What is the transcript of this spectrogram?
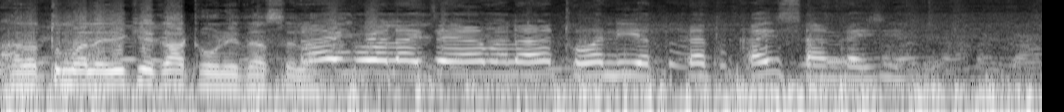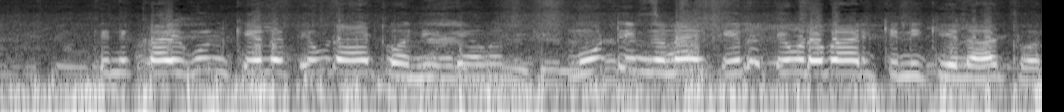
आता तुम्हाला एक एक आठवण येत असेल. काय बोलायचंय आम्हाला? आठवणी येत. आता काहीच सांगायची. तिने काय गुण केलं तेवढं आठवणी मोठीनं नाही केलं तेवढं बारकीने केलं आठवण.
